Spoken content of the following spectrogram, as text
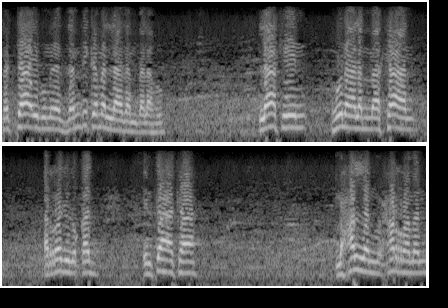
فالتائب من الذنب كمن لا ذنب له. لكن هنا لما كان الرجل قد انتهك محلا محرما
